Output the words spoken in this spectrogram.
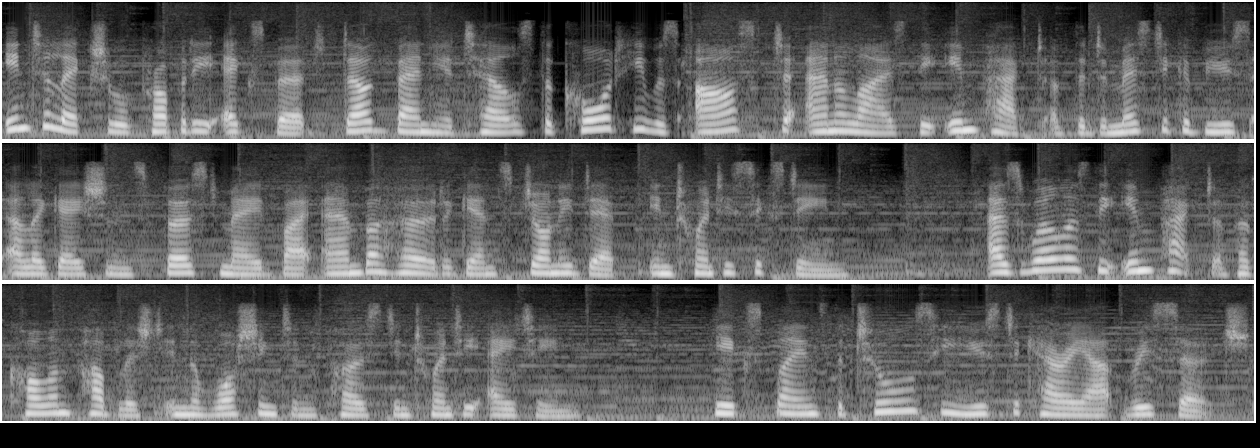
Intellectual property expert Doug Banyard tells the court he was asked to analyze the impact of the domestic abuse allegations first made by Amber Heard against Johnny Depp in 2016, as well as the impact of her column published in the Washington Post in 2018. He explains the tools he used to carry out research,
